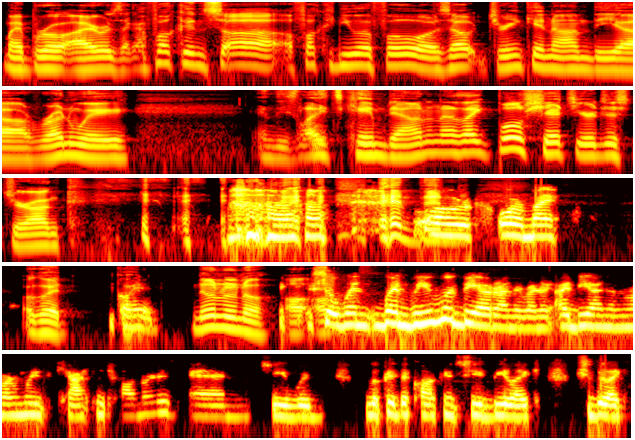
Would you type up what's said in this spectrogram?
my bro Ira was like, I fucking saw a fucking UFO. I was out drinking on the uh, runway, and these lights came down, and I was like, bullshit, you're just drunk. and then, or or my oh, go ahead. go ahead. No, no, no. I'll- so I'll- when when we would be out on the runway, I'd be on the runway with Kathy Chalmers, and she would look at the clock and she'd be like, she'd be like,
